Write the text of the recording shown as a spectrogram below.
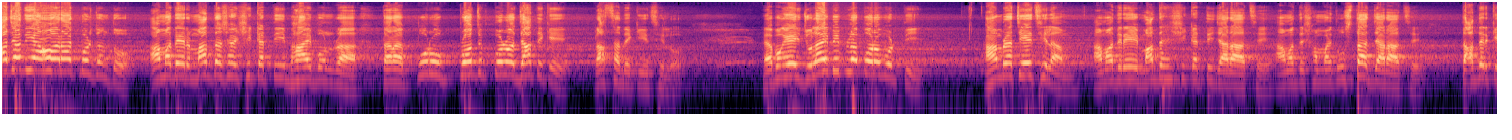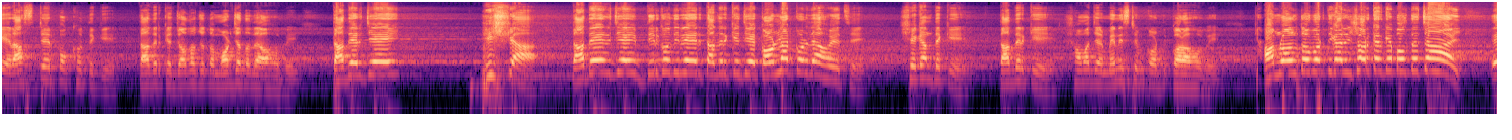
আজাদি হওয়ার আগ পর্যন্ত আমাদের মাদ্রাসার শিক্ষার্থী ভাই বোনরা, তারা পুরো পুরো জাতিকে রাস্তা দেখিয়েছিল। এবং এই জুলাই বিপ্লব পরবর্তী আমরা চেয়েছিলাম, আমাদের এই মাদ্রাসা শিক্ষার্থী যারা আছে, আমাদের সম্মানিত উস্তাদ যারা আছে, তাদেরকে রাষ্ট্রের পক্ষ থেকে তাদেরকে যথাযথ মর্যাদা দেওয়া হবে। তাদের যে হিস্সা, তাদের যে দীর্ঘদিনের তাদেরকে যে কর্নার করে দেওয়া হয়েছে, সেখান থেকে তাদেরকে সমাজের মেনস্ট্রিম করা হবে। আমরা অন্তর্বর্তীকালীন সরকারকে বলতে চাই,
